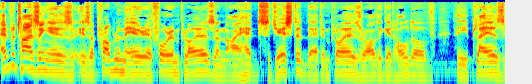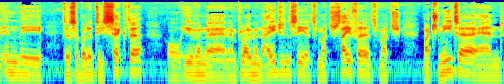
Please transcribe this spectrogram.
advertising is is a problem area for employers, and I had suggested that employers rather get hold of the players in the disability sector or even an employment agency. It's much safer, it's much much neater, and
